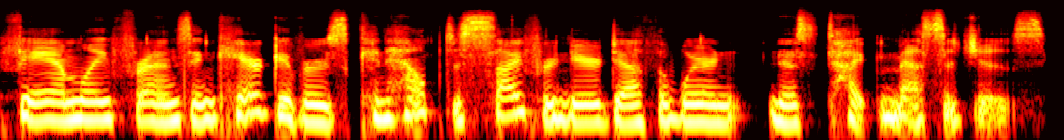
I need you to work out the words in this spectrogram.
family, friends, and caregivers can help decipher near death awareness type messages.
